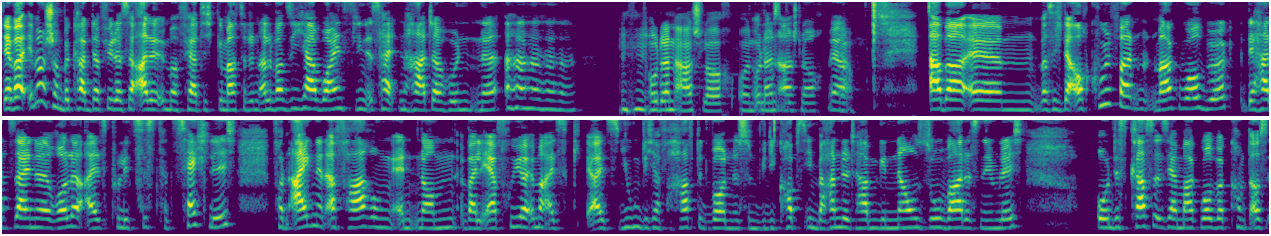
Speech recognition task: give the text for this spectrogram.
Der war immer schon bekannt dafür, dass er alle immer fertig gemacht hat. Und alle waren so, ja, Weinstein ist halt ein harter Hund, ne? Mhm, Oder ein Arschloch. Und Oder ein Arschloch, ja. Ja. Aber ähm, was ich da auch cool fand mit Mark Wahlberg, der hat seine Rolle als Polizist tatsächlich von eigenen Erfahrungen entnommen, weil er früher immer als, als Jugendlicher verhaftet worden ist und wie die Cops ihn behandelt haben. Genau so war das nämlich. Und das Krasse ist ja, Mark Wahlberg kommt aus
